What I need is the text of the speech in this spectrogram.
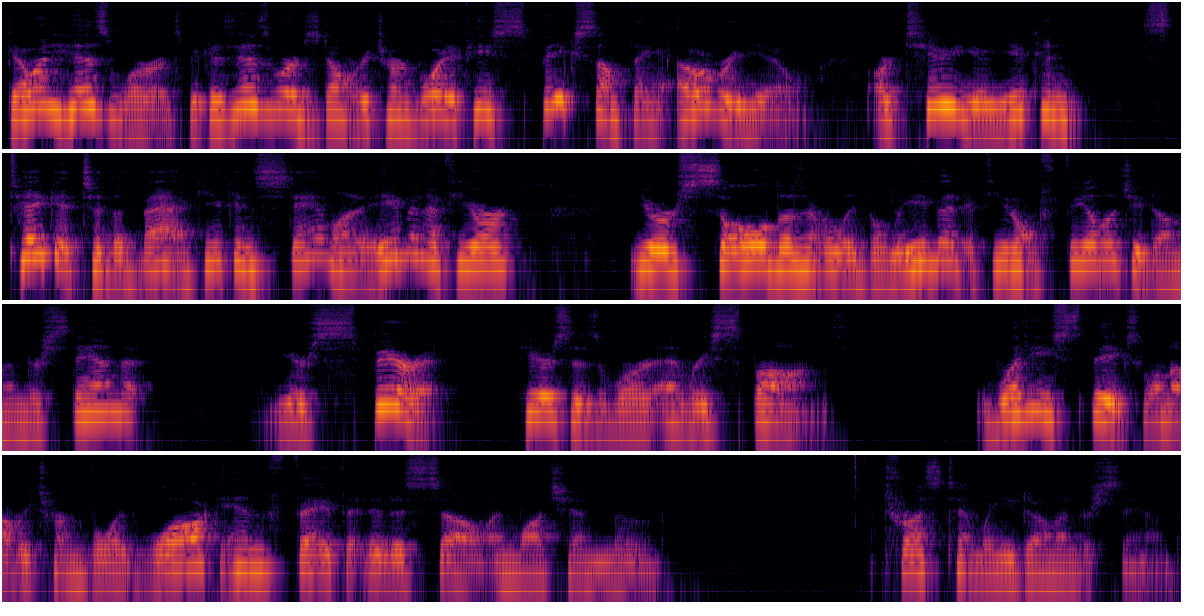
Go in his words, because his words don't return void. If he speaks something over you or to you, you can take it to the bank. You can stand on it, even if your your soul doesn't really believe it, if you don't feel it, you don't understand it. Your spirit hears his word and responds. What he speaks will not return void. Walk in faith that it is so and watch him move. Trust him when you don't understand.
